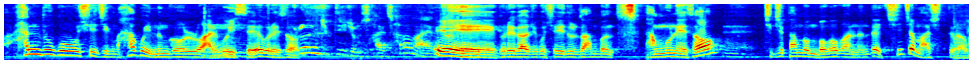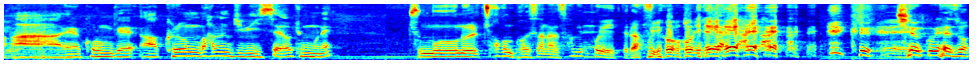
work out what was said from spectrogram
한두 곳이 지금 하고 있는 걸로 알고 있어요. 그래서 음, 그런 집들이 좀잘 살아나요. 예, 예, 예. 그래가지고 저희들도 한번 방문해서 예. 직접 한번 먹어봤는데 진짜 맛있더라고요. 아, 예, 그런 게, 아, 그런 거 하는 집이 있어요, 중문에? 중문을 조금 벗어난 서귀포에 네. 있더라고요. 예. 그 지역구에서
